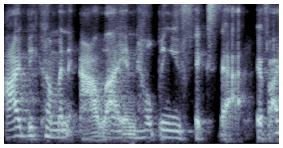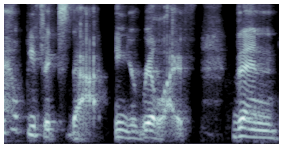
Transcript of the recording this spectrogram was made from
I become an ally in helping you fix that. If I help you fix that in your real life, then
